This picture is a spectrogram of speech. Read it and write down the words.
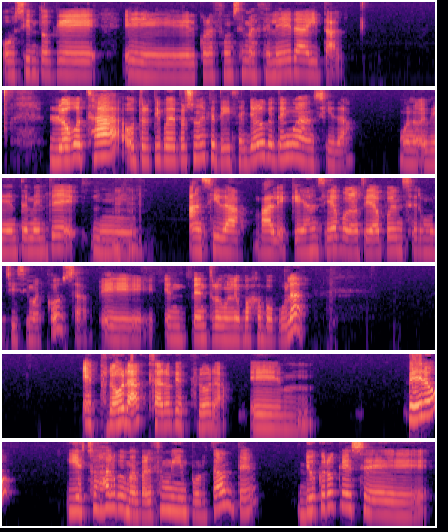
o siento que eh, el corazón se me acelera y tal. Luego está otro tipo de personas que te dicen, yo lo que tengo es ansiedad. Bueno, evidentemente, mm, ansiedad, ¿vale? ¿Qué es ansiedad? Porque ansiedad pueden ser muchísimas cosas eh, dentro de un lenguaje popular. Explora, claro que explora. Em, pero y esto es algo que me parece muy importante. Yo creo que, se,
